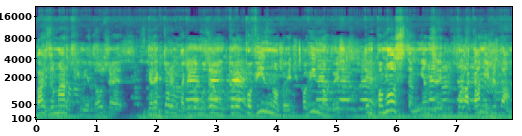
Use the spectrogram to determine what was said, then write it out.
bardzo martwi mnie to, że dyrektorem takiego muzeum, które powinno być, powinno być tym pomostem między Polakami i Żydami,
